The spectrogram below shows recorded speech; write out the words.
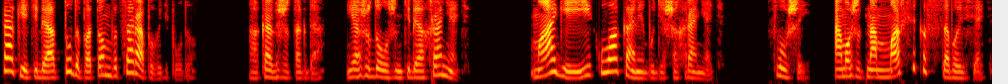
Как я тебя оттуда потом выцарапывать буду? А как же тогда? Я же должен тебя охранять. Магией и кулаками будешь охранять. Слушай, а может нам Марсика с собой взять?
